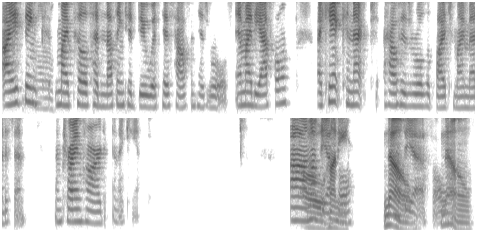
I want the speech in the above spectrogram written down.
I think my pills had nothing to do with his house and his rules. Am I the asshole? I can't connect how his rules apply to my medicine. I'm trying hard and I can't. Uh, not Oh, the honey. asshole. Not no. No.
